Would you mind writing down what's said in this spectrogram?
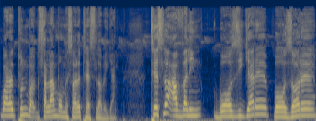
براتون مثلا با مثال تسلا بگم. تسلا اولین بازیگر بازار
